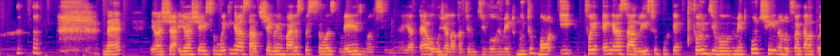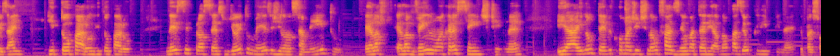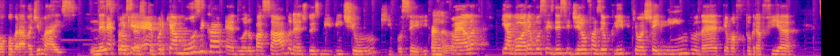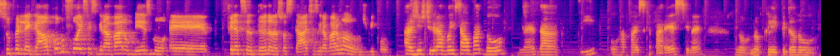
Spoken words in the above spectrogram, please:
né? Eu achei, eu achei isso muito engraçado. Chegou em várias pessoas mesmo, assim, né? E até hoje ela está tendo um desenvolvimento muito bom. E foi é engraçado isso porque foi um desenvolvimento contínuo, não foi aquela coisa, ai, ritou, parou, ritou, parou. Nesse processo de oito meses de lançamento, ela, ela vem numa crescente, né? E aí não teve como a gente não fazer o material, não fazer o clipe, né? Que o pessoal cobrava demais. Nesse é porque, processo. É, porque a música é do ano passado, né? De 2021, que você irritou uhum. com ela. E agora vocês decidiram fazer o clipe, que eu achei lindo, né? Tem uma fotografia super legal. Como foi? Vocês gravaram mesmo é, Feira de Santana na sua cidade? Vocês gravaram aonde? Me conta. A gente gravou em Salvador, né? Davi, o rapaz que aparece, né? No, no clipe, dando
